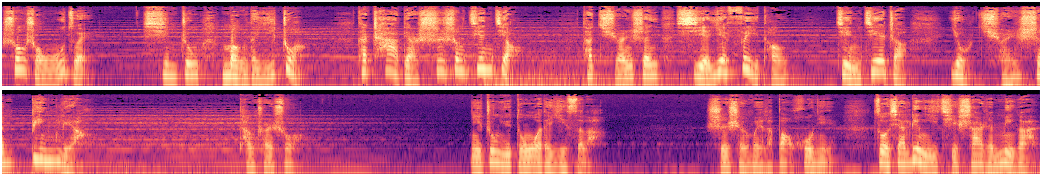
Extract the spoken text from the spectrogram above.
双手捂嘴，心中猛地一撞，他差点失声尖叫，他全身血液沸腾，紧接着又全身冰凉。唐川说：“你终于懂我的意思了。食神为了保护你，做下另一起杀人命案，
